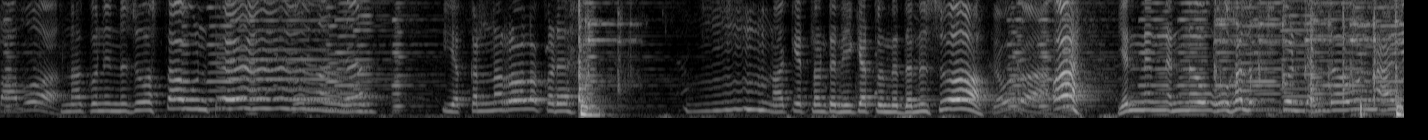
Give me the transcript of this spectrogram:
బాబు నాకు నిన్ను చూస్తా ఉంటే? ఎక్కడున్నారో అక్కడే నాకెట్లుంటే నీకెట్లుంది ఆ! ఎన్నెన్నెన్నో ఊహలు గుండెల్లో ఉన్నాయి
